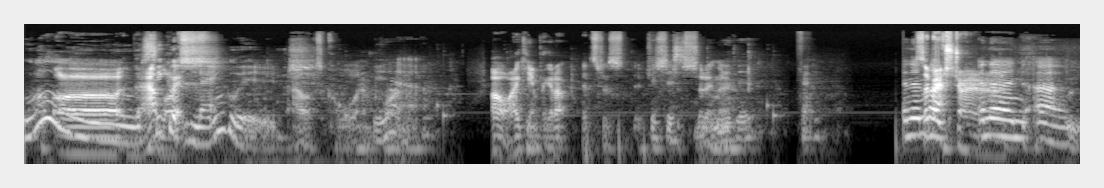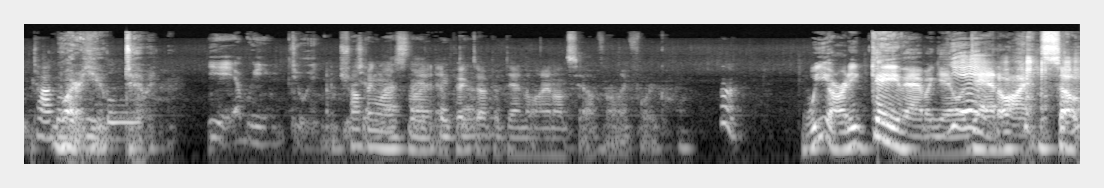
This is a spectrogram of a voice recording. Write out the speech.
Ooh. Uh, that secret looks- language. That looks cool and important. Yeah. Oh, I can't pick it up. It's just it's It's just, just sitting there. Okay. And then like, Sebastian. and then um talking what to are you doing? Yeah, what are you doing? I'm shopping I last night and picked up a dandelion on sale for only 40 coin. Huh. We already gave Abigail a dandelion, so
